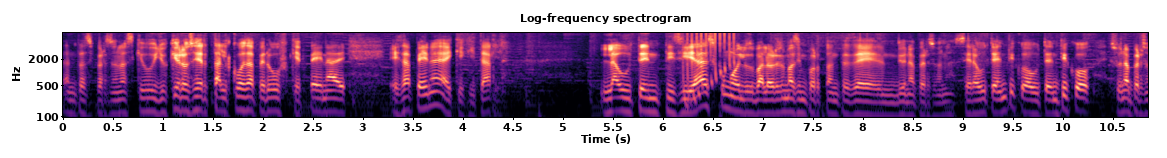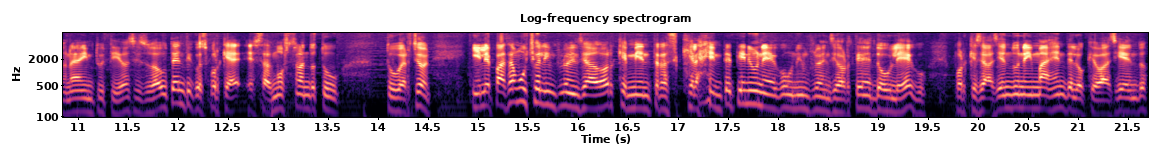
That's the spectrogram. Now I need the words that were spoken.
Tantas personas que, uy, yo quiero ser tal cosa, pero uf, qué pena, de... esa pena hay que quitarla. La autenticidad es como de los valores más importantes de, de, una persona. Ser auténtico, auténtico es una persona intuitiva. Si sos auténtico es porque estás mostrando tu, tu versión. Y le pasa mucho al influenciador que mientras que la gente tiene un ego, un influenciador tiene doble ego, porque se va haciendo una imagen de lo que va haciendo.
